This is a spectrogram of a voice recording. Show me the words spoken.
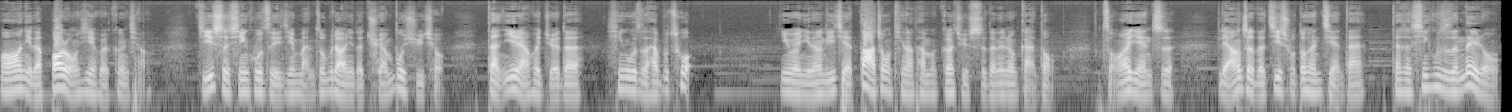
往往你的包容性会更强。即使新裤子已经满足不了你的全部需求，但依然会觉得新裤子还不错，因为你能理解大众听到他们歌曲时的那种感动。总而言之，两者的技术都很简单，但是新裤子的内容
